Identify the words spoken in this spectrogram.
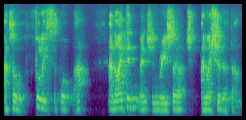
at all. Fully support that. And I didn't mention research, and I should have done.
